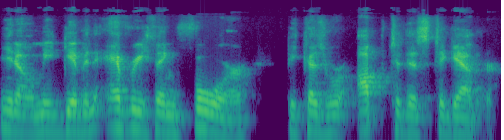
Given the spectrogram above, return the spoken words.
you know, me giving everything for because we're up to this together.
